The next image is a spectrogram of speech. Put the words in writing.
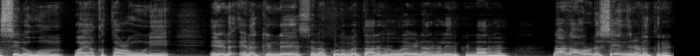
அசிலுஹும் வயக் தவுனி என்னிட எனக்குண்டு சில குடும்பத்தார்கள் உறவினர்கள் இருக்கின்றார்கள். நான் அவரோடு சேர்ந்து நடக்கிறேன்.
